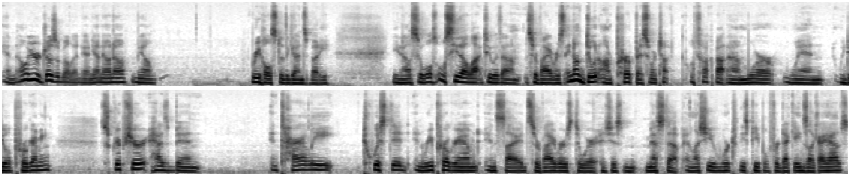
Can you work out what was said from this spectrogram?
And oh, you're Jezebel, and no, no, no, you know, reholster the guns, buddy. You know, so we'll we'll see that a lot too with um, survivors. They don't do it on purpose. We're talk, we'll talk about um, more when we do a programming Scripture has been entirely twisted and reprogrammed inside survivors to where it's just messed up. Unless you've worked with these people for decades, like I have,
